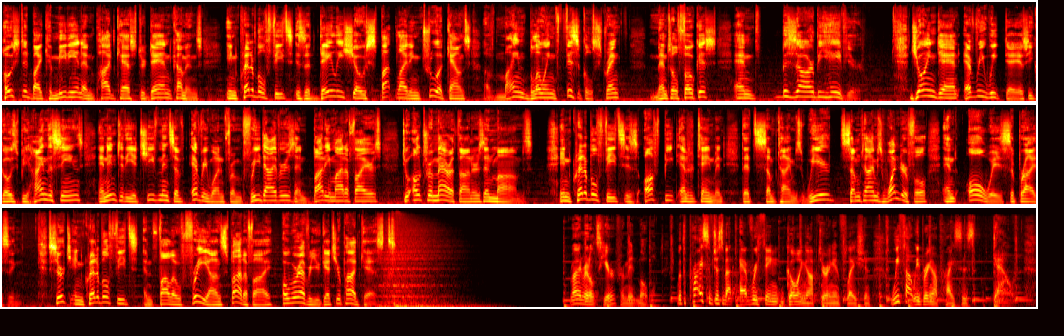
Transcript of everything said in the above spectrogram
Hosted by comedian and podcaster Dan Cummins, Incredible Feats is a daily show spotlighting true accounts of mind blowing physical strength, mental focus, and bizarre behavior. Join Dan every weekday as he goes behind the scenes and into the achievements of everyone from freedivers and body modifiers to ultramarathoners and moms. Incredible Feats is offbeat entertainment that's sometimes weird, sometimes wonderful, and always surprising. Search Incredible Feats and follow free on Spotify or wherever you get your podcasts. Ryan Reynolds here from Mint Mobile. With the price of just about everything going up during inflation, we thought we'd bring our prices down.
